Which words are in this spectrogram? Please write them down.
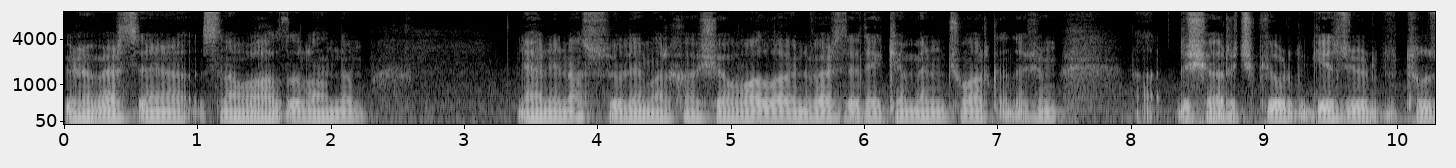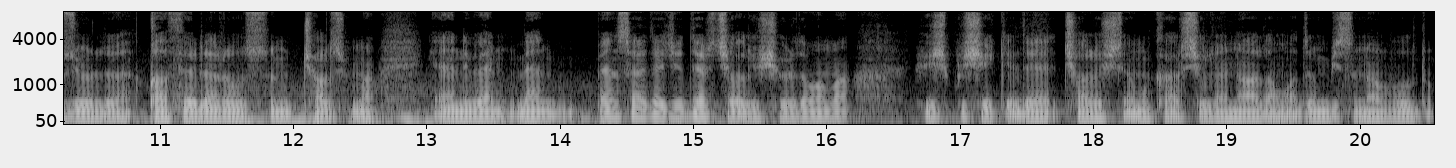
üniversite sınava hazırlandım. Yani nasıl söyleyeyim arkadaşlar valla üniversitedeyken benim çoğu arkadaşım dışarı çıkıyordu, geziyordu, tozuyordu. Kafeler olsun, çalışma. Yani ben ben ben sadece ders çalışıyordum ama hiçbir şekilde çalıştığımı karşılığını alamadığım bir sınav oldu.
